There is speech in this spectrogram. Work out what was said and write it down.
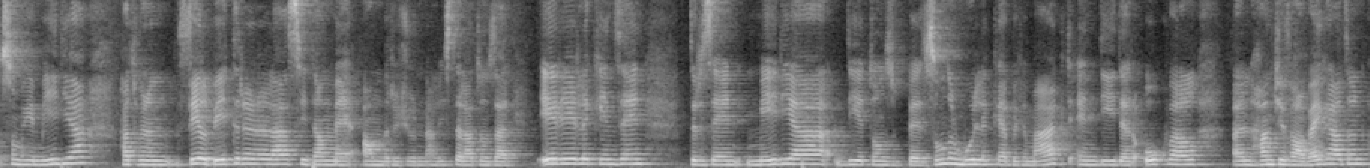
sommige media hadden we een veel betere relatie dan met andere journalisten. Laten we daar eerlijk in zijn. Er zijn media die het ons bijzonder moeilijk hebben gemaakt en die daar ook wel een handje van weg hadden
